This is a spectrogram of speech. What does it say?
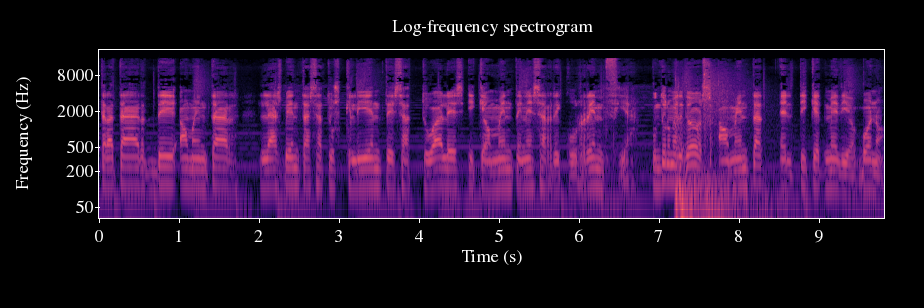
tratar de aumentar las ventas a tus clientes actuales y que aumenten esa recurrencia. Punto número 2. Aumenta el ticket medio. Bueno,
